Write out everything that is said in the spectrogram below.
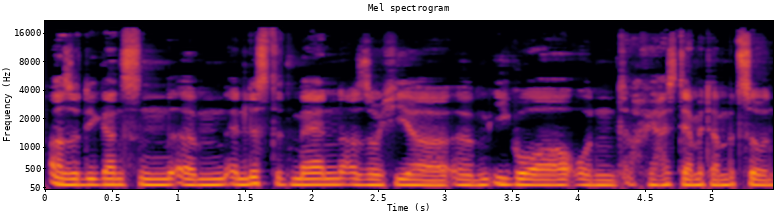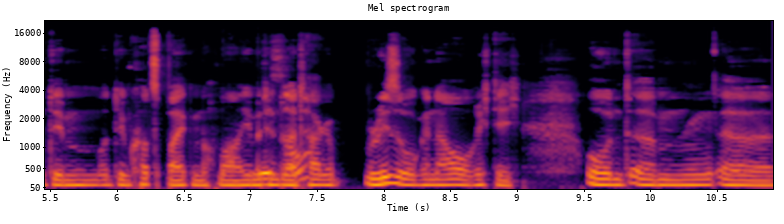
also die ganzen ähm, Enlisted Men, also hier ähm, Igor und ach, wie heißt der mit der Mütze und dem und dem Kotzbalken nochmal, hier mit den drei Tage. Rizzo, genau, richtig. Und ähm, äh,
